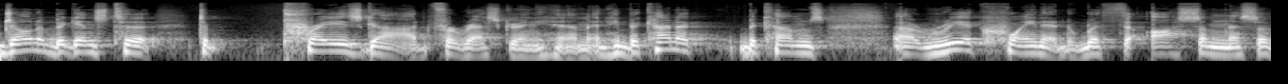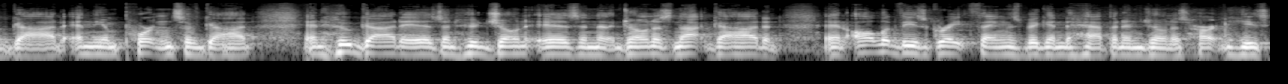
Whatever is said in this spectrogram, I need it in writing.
Jonah begins to, to praise God for rescuing him. And he kind of becomes uh, reacquainted with the awesomeness of God and the importance of God and who God is and who Jonah is and that Jonah's not God and, and all of these great things begin to happen in Jonah's heart and he's,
